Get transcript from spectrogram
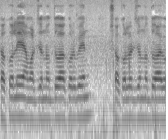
সকলে আমার জন্য দোয়া করবেন। সকলের জন্য দোয়া এবং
